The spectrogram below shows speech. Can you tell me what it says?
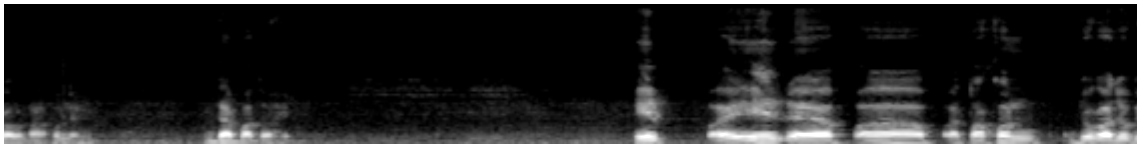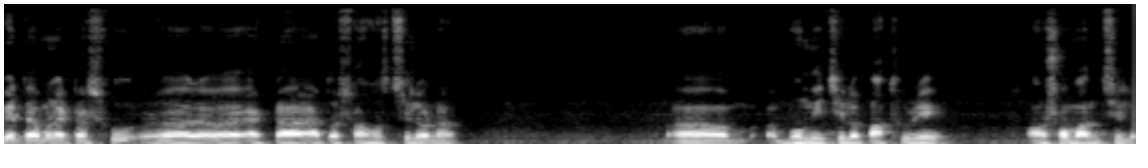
রওনা হলেন দেবাদহে। এর এর তখন যোগাযোগে তেমন একটা সু একটা এত সহজ ছিল না। ভূমি ছিল পাথুরে, অসমান ছিল।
